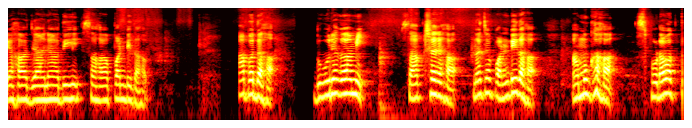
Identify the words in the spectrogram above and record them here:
യഹ ജാനാതി സഹ പണ്ഡിത. അപദ ദൂരഗാമി സാക്ഷര ന ച പണ്ഡിത അമുഖ സ്ഫുടവക്ത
